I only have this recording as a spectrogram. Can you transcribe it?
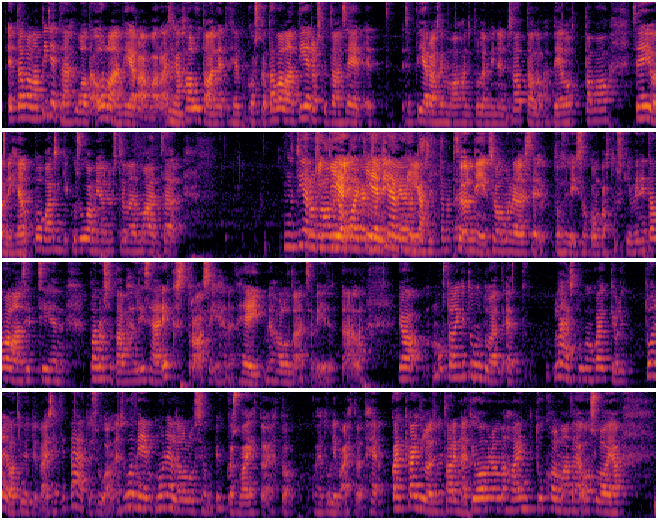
että tavallaan pidetään huolta, ollaan vieraanvaraisia, mm. halutaan, että siellä, koska tavallaan tiedostetaan se, että, että se vieraaseen maahan tuleminen saattaa olla vähän pelottavaa. Se ei ole niin helppoa, varsinkin kun Suomi on just sellainen maa, että sä No tiedon Ki- saaminen kieli- on aika, kieli, kieli on niin. niin. käsittämätön. Se on niin, se on monelle se tosi iso kompastuskivi, niin tavallaan sit siihen panostetaan vähän lisää ekstraa siihen, että hei, me halutaan, että sä viihdyt täällä. Ja musta ainakin tuntuu, että, että lähestulkoon kaikki oli todella tyytyväisiä, että he päätyi Suomeen. Suomi ei monelle ollut se ykkösvaihtoehto, kun he tuli vaihtoehto. Että he, kaikki, kaikilla oli sellainen tarina, että joo, no mä hain Tukholmaan tai Osloon ja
